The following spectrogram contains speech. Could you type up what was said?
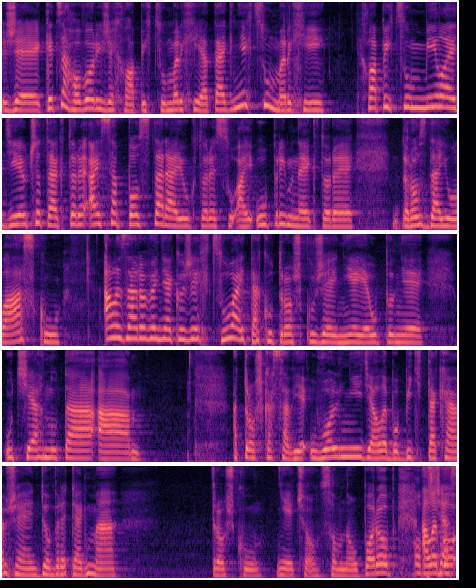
že keď sa hovorí, že chlapi chcú mrchy a tak, nechcú mrchy, Chlapi chcú milé dievčatá, ktoré aj sa postarajú, ktoré sú aj úprimné, ktoré rozdajú lásku, ale zároveň akože chcú aj takú trošku, že nie je úplne utiahnutá a a troška sa vie uvoľniť, alebo byť taká, že dobre, tak má trošku niečo so mnou porob. Alebo,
